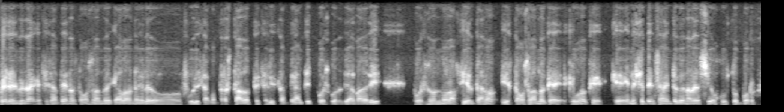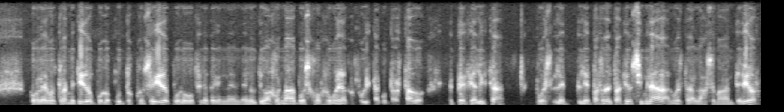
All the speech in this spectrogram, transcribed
Pero es verdad que fíjate, no estamos hablando de que Álvaro Negredo, futbolista contrastado, especialista en penaltis, pues bueno, el día de Madrid pues no, lo acierta, ¿no? Y estamos hablando que, bueno, que, en ese pensamiento que no había sido justo por, por lo que hemos transmitido, por los puntos conseguidos, pues luego fíjate que en, la última jornada, pues Jorge otro futbolista contrastado, especialista, pues le, pasó una situación similar a la nuestra la semana anterior.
